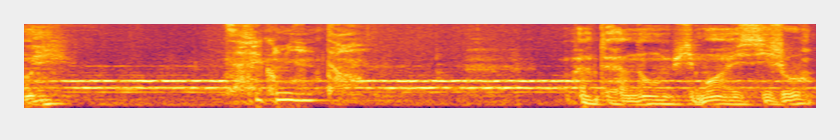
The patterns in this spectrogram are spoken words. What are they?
Oui, Ça fait combien de temps? 21 ans, 8 mois et 6 jours.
